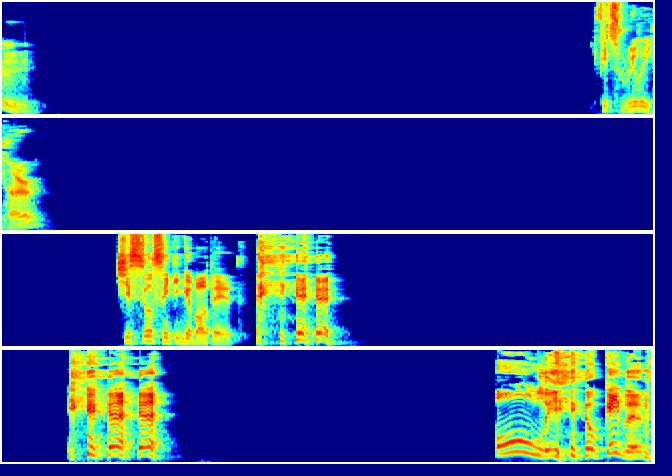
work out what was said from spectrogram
hmm. If it's really her? She's still thinking about it. Holy, okay then.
